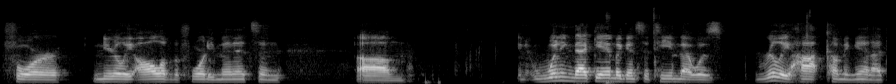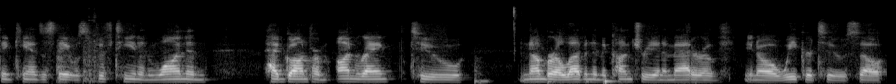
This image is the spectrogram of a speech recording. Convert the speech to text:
for nearly all of the 40 minutes, and um, you know, winning that game against a team that was really hot coming in. I think Kansas State was 15 and one and had gone from unranked to number 11 in the country in a matter of you know a week or two. So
